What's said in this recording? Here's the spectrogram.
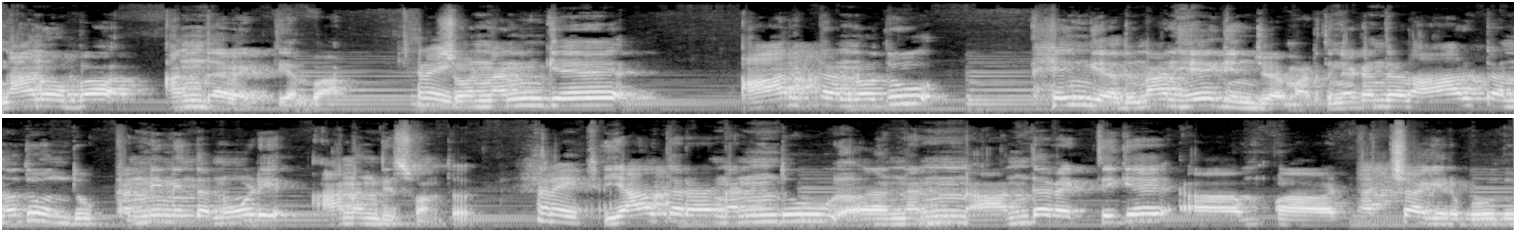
ನಾನು ಒಬ್ಬ ಅಂಧ ವ್ಯಕ್ತಿ ಅಲ್ವಾ. ಸೊ ನನ್ಗೆ ಆರ್ಟ್ ಅನ್ನೋದು ಹೆಂಗೆ ಅದು? ನಾನು ಹೇಗೆ ಎಂಜಾಯ್ ಮಾಡ್ತೀನಿ? ಯಾಕಂದ್ರೆ ಆರ್ಟ್ ಅನ್ನೋದು ಒಂದು ಕಣ್ಣಿನಿಂದ ನೋಡಿ ಆನಂದಿಸುವಂಥದ್ದು. ಯಾವ ತರ ನಂದು ನನ್ನ ಅಂಧ ವ್ಯಕ್ತಿಗೆ ಟಚ್ ಆಗಿರ್ಬೋದು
